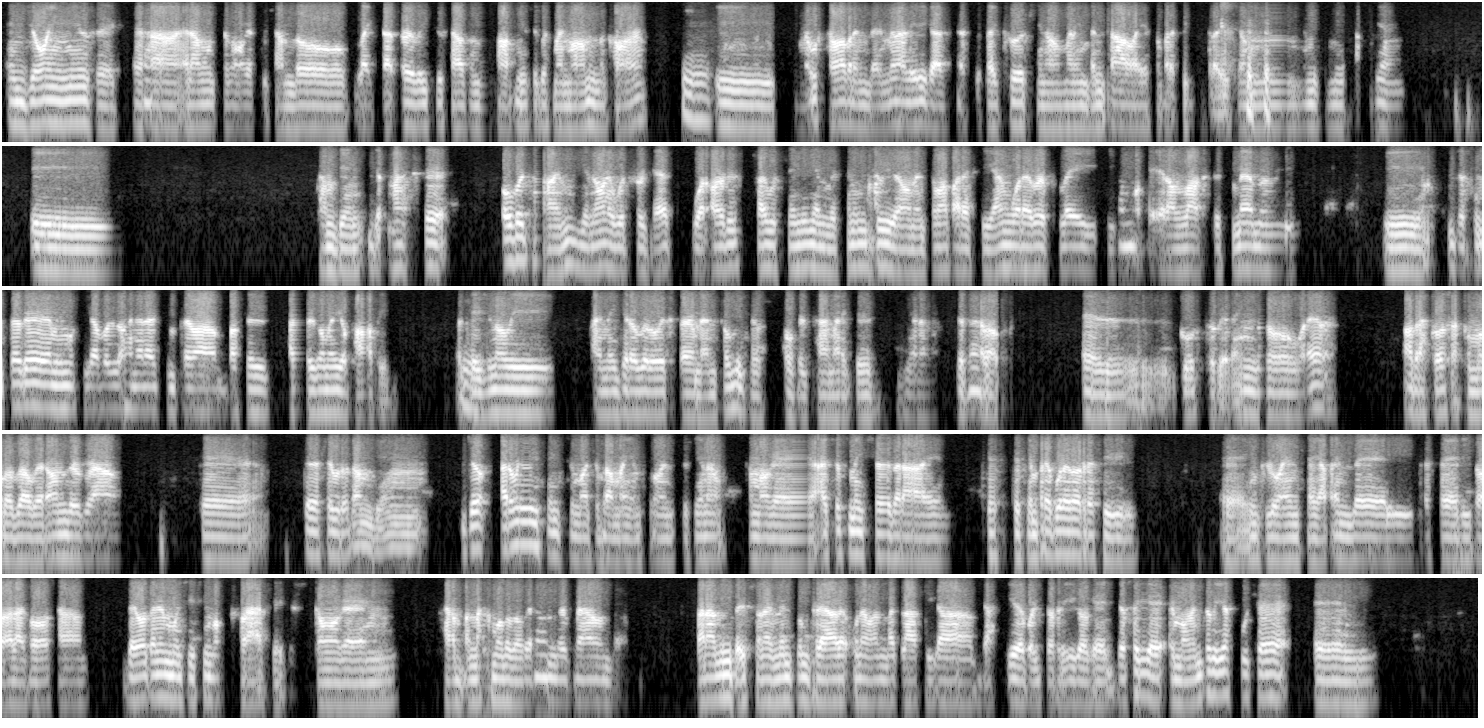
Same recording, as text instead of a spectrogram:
enjoying music era, era mucho como que escuchando like that early 2000s pop music with my mom in the car Mhm. y me gustaba aprenderme la lírica as best as I could, you know, me la inventaba y eso parecía tradición de mi familia también. Y también, más que over time, you know, I would forget what artists I was singing and listening to y de momento me aparecían whatever play y como que it unlocks this memory. Y yo siento que mi música por lo general siempre va, va a ser algo medio poppy. Mm. Occasionally I may get a little experimental because over time I did, you know, develop el gusto que tengo, whatever. Otras cosas como los Velvet Underground, que, de seguro también, yo, I don't really think too much about my influences, you know, como que I just make sure that I, que, que siempre puedo recibir eh, influencia y aprender y crecer y toda la cosa. Debo tener muchísimos classics, como que bandas como The Velvet Underground. Para mí, personalmente, un real una banda clásica de aquí de Puerto Rico, que yo sé que el momento que yo escuché el,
